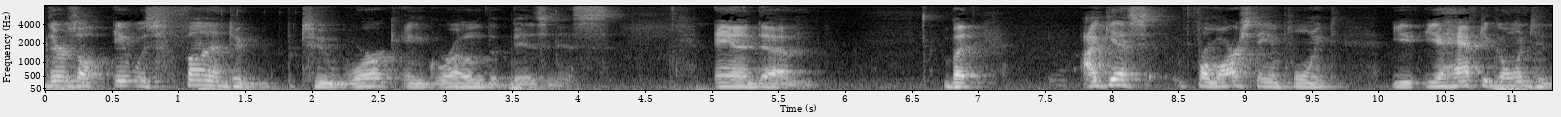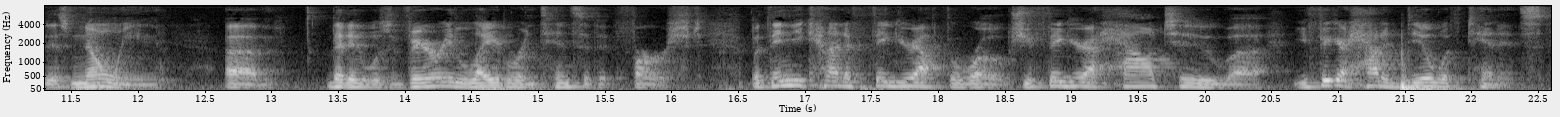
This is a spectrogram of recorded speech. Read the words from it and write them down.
there's a it was fun to to work and grow the business. And um, but I guess from our standpoint, you you have to go into this knowing um, that it was very labor intensive at first. But then you kind of figure out the ropes. You figure out how to uh, you figure out how to deal with tenants.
